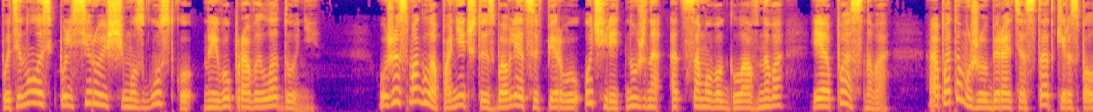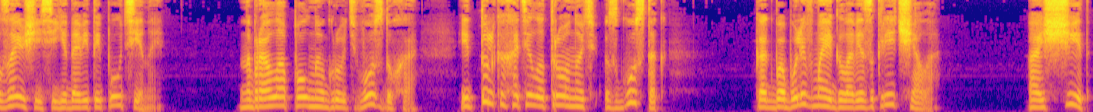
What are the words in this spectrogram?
потянулась к пульсирующему сгустку на его правой ладони. Уже смогла понять, что избавляться в первую очередь нужно от самого главного и опасного, а потом уже убирать остатки расползающейся ядовитой паутины. Набрала полную грудь воздуха и только хотела тронуть сгусток, как бабуля в моей голове закричала. «А щит?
